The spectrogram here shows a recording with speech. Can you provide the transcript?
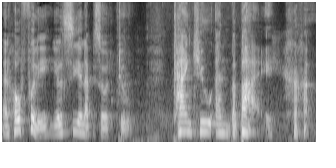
and hopefully you'll see an episode too. Thank you and bye bye.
